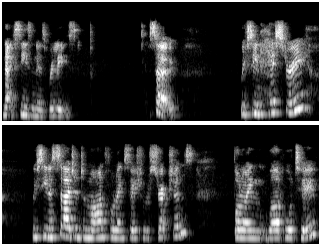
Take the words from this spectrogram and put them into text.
next season is released. So, we've seen history, we've seen a surge in demand following social restrictions, following World War II,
